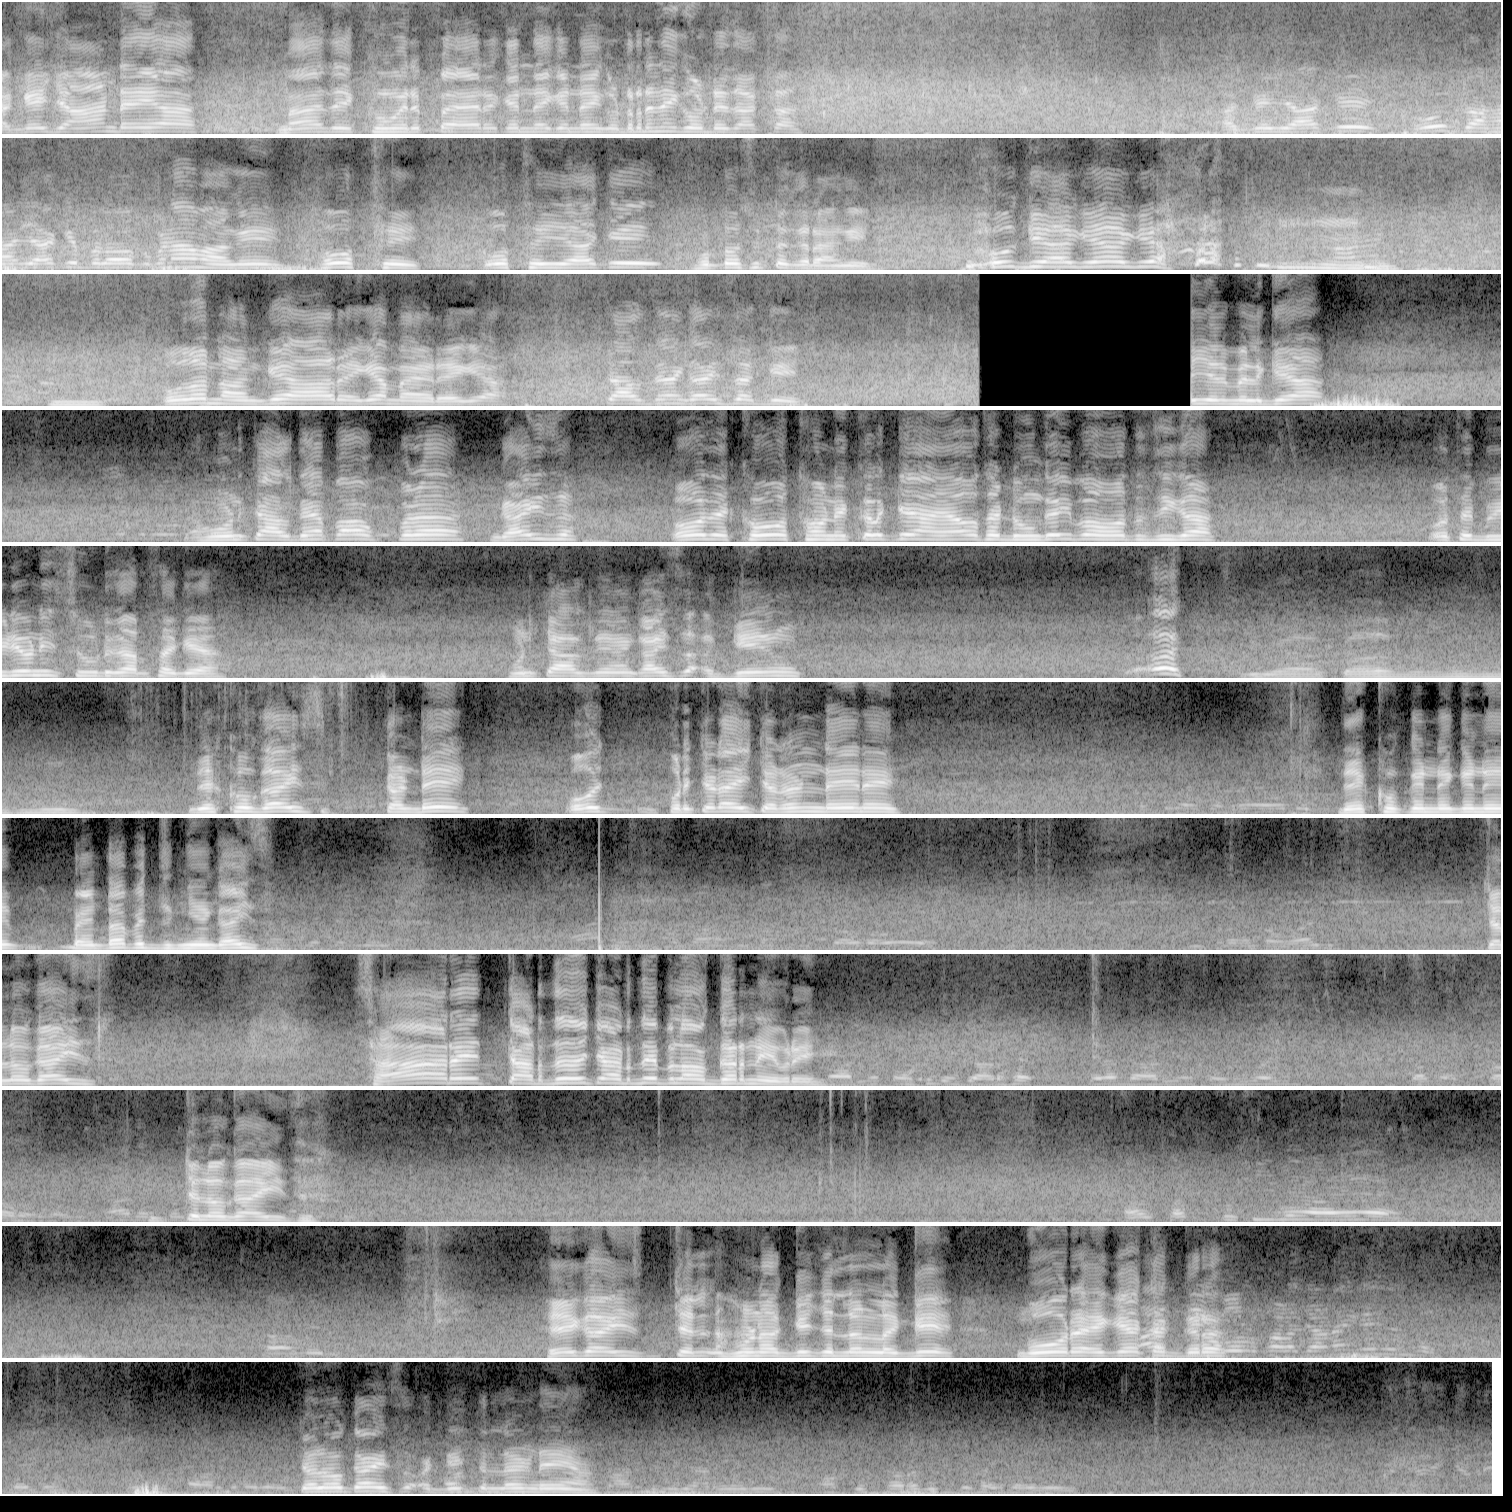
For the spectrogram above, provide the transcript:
ਅੱਗੇ ਜਾਣ ਡੇ ਆ। ਮੈਂ ਦੇਖੂ ਮੇਰੇ ਪੈਰ ਕਿੰਨੇ ਕਿੰਨੇ ਗੁੱਡ ਰਹੇ ਨੇ ਗੋਡੇ ਤੱਕ। ਅੱਗੇ ਜਾ ਕੇ, ਉਹ ਗਾਹਾਂ ਜਾ ਕੇ ਬਲੌਗ ਬਣਾਵਾਂਗੇ। ਉੱਥੇ ਉੱਥੇ ਜਾ ਕੇ ਫੋਟੋ ਸ਼ੂਟ ਕਰਾਂਗੇ। ਉਹ ਗਿਆ ਗਿਆ ਗਿਆ। ਉਹਦਾ ਨੰਗ ਆ ਰਹਿ ਗਿਆ, ਮੈਂ ਰਹਿ ਗਿਆ। ਚੱਲਦੇ ਆਂ ਗਾਈਸ ਅੱਗੇ। ਇਹ ਮਿਲ ਗਿਆ। ਹੁਣ ਚੱਲਦੇ ਆਂ ਆਪਾਂ ਉੱਪਰ। ਗਾਈਜ਼ ਉਹ ਦੇਖੋ, ਉੱਥੋਂ ਨਿਕਲ ਕੇ ਆਇਆ, ਉੱਥੇ ਡੂੰਘਾ ਹੀ ਬਹੁਤ ਸੀਗਾ। ਉੱਥੇ ਵੀਡੀਓ ਨਹੀਂ ਸ਼ੂਟ ਕਰ ਸਕਿਆ। ਹੁਣ ਚੱਲਦੇ ਆਂ ਗਾਈਜ਼ ਅੱਗੇ ਨੂੰ। ਦੇਖੋ ਗਾਈਜ਼ ਕੰਡੇ ਉਹ ਉੱਪਰ ਚੜਾਈ ਚੜਨ ਦੇ ਨੇ। ਦੇਖੋ ਕਿੰਨੇ ਕਿੰਨੇ ਪੈਂਟਾਂ ਭਿੱਜ ਗਈਆਂ ਗਾਈਜ਼ ਚਲੋ ਗਾਈਜ਼ ਸਾਰੇ ਚੜਦੇ ਚੜਦੇ ਬਲੌਗਰ ਨੇ ਉਰੇ तेरा नारियल तोड़ूंगा ही तब अच्छा होगा ਚਲੋ ਗਾਈਜ਼ हम सब खुशी में आए हैं शामिल ਹੇ ਗਾਈਜ਼ ਚੱਲ ਹੁਣ ਅੱਗੇ ਚੱਲਣ ਲੱਗੇ ਬੋਰ ਰਹਿ ਗਿਆ ਚਲੋ ਗਾਇਸ ਅੱਗੇ ਚੱਲਣ ਦੇ ਆ।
